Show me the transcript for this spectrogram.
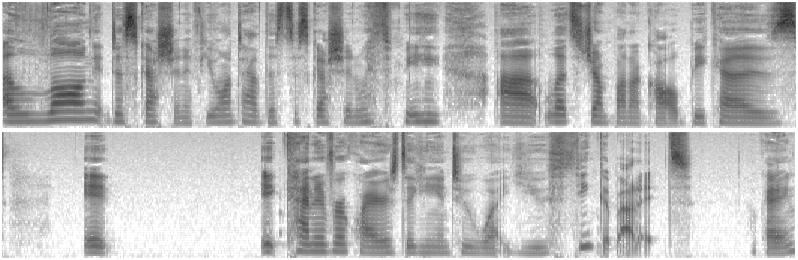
a long discussion. If you want to have this discussion with me, uh, let's jump on a call because it it kind of requires digging into what you think about it. Okay,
